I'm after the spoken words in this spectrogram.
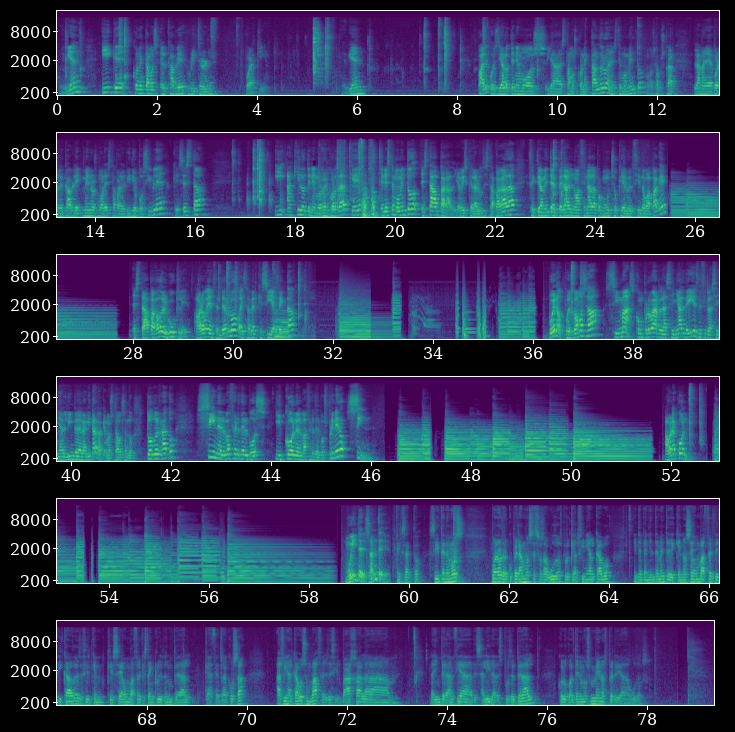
muy bien, y que conectamos el cable return por aquí. Muy bien, Vale, pues ya lo tenemos, ya estamos conectándolo en este momento. Vamos a buscar la manera de poner el cable menos molesta para el vídeo posible, que es esta. Y aquí lo tenemos. Recordad que en este momento está apagado. Ya veis que la luz está apagada. Efectivamente el pedal no hace nada por mucho que lo encienda o apague. Está apagado el bucle. Ahora voy a encenderlo, vais a ver que sí afecta. Pues vamos a, sin más, comprobar la señal de I, es decir, la señal limpia de la guitarra, que hemos estado usando todo el rato, sin el buffer del boss y con el buffer del boss. Primero, sin. Ahora con. Muy interesante. Exacto. Sí, tenemos, bueno, recuperamos esos agudos porque al fin y al cabo independientemente de que no sea un buffer dedicado, es decir, que, que, sea un buffer que está incluido en un pedal que hace otra cosa, al fin y al cabo es un buffer, es decir, baja la, la impedancia de salida después del pedal, con lo cual tenemos menos pérdida de agudos.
